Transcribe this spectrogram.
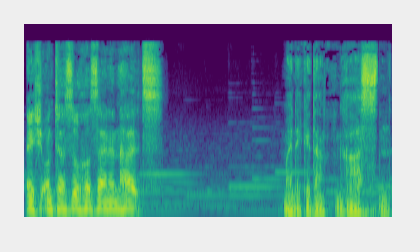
Ich untersuche seinen Hals. Meine Gedanken rasten.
